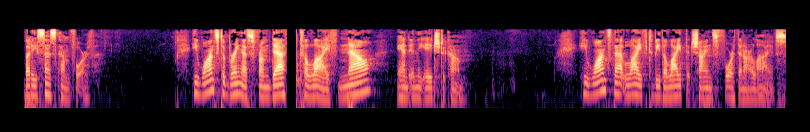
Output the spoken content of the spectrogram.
But he says, Come forth. He wants to bring us from death to life now and in the age to come. He wants that life to be the light that shines forth in our lives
